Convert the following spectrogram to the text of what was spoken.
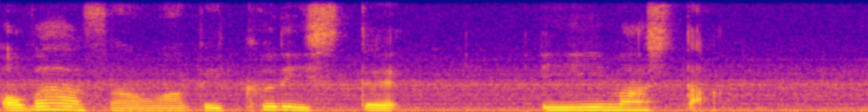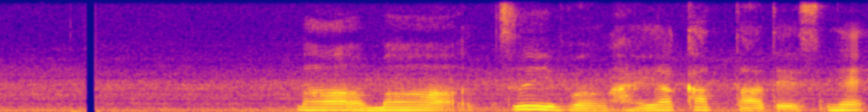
おばあさんはびっくりして言いました。まあまあずいぶん早かったですね。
